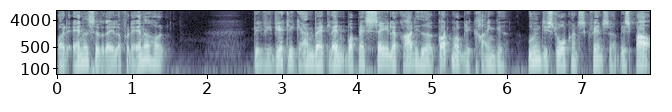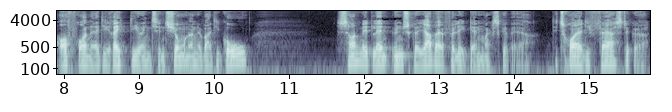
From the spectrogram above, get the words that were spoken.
og et andet sæt regler for det andet hold? Vil vi virkelig gerne være et land, hvor basale rettigheder godt må blive krænket, uden de store konsekvenser, hvis bare offrene er de rigtige og intentionerne var de gode? Sådan et land ønsker jeg i hvert fald ikke, Danmark skal være. Det tror jeg, de færreste gør,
